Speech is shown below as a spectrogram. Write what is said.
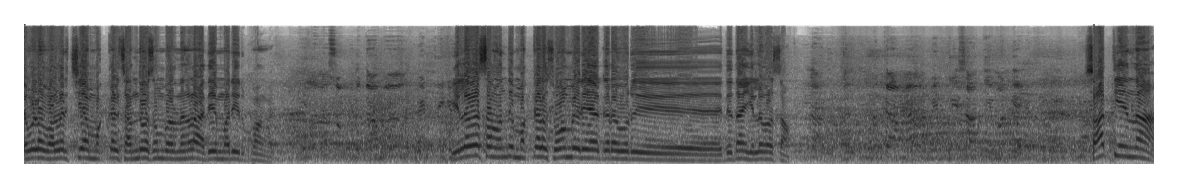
எவ்வளோ வளர்ச்சியாக மக்கள் சந்தோஷம் இருந்தாங்களோ அதே மாதிரி இருப்பாங்க. இலவசம் வந்து மக்களை சோம்பேறியாக்குற ஒரு இதுதான் இலவசம். சாத்தியம்தான்.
